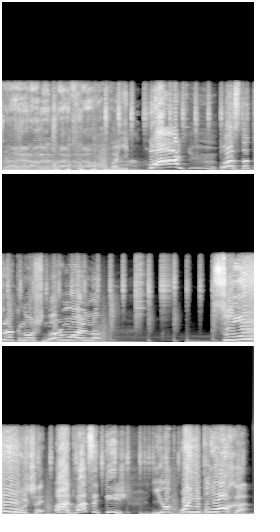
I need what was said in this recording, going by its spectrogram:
Ой! Астатрек нож, нормально! Слушай! А, 20 тысяч! Ёп! Ой, неплохо!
